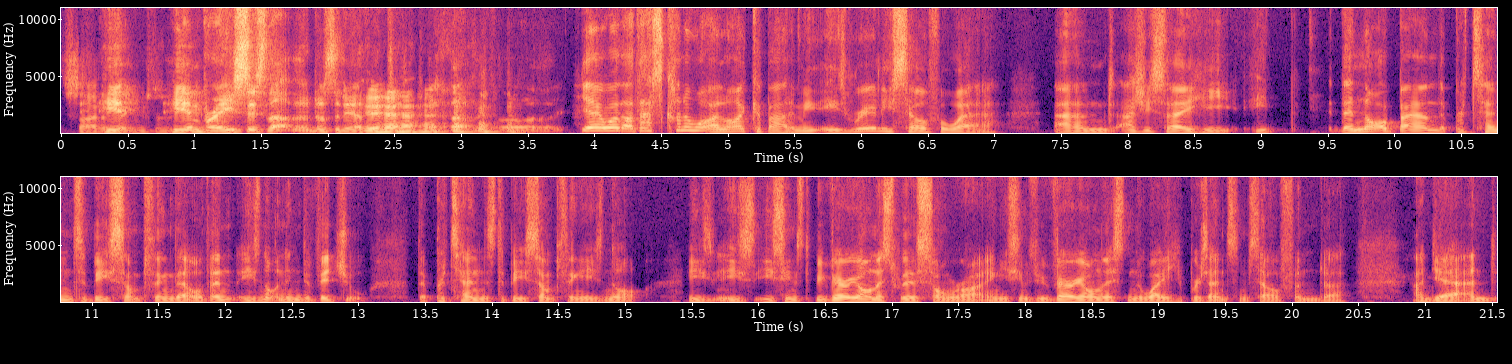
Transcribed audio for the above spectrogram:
side of he things. doesn't he embraces that though, doesn't he? I think Yeah. he that before, like- Yeah, well, that- that's kind of what I like about him. He, he's really self-aware, and as you say, he he they're not a band that pretend to be something that, or then he's not an individual that pretends to be something he's not. He's, he's he seems to be very honest with his songwriting. He seems to be very honest in the way he presents himself, and uh, and yeah, and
